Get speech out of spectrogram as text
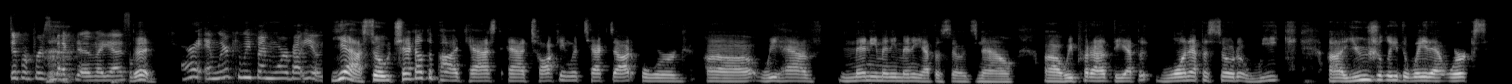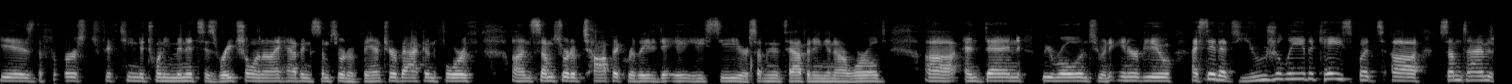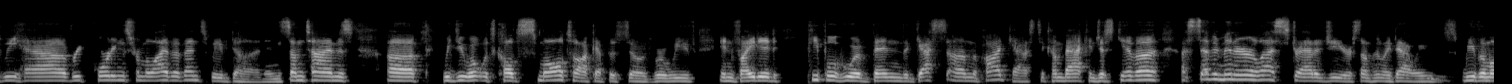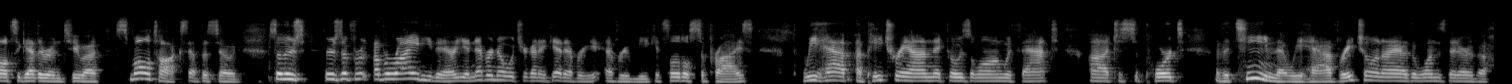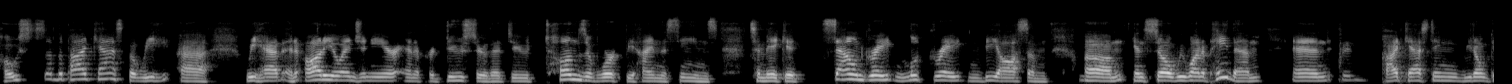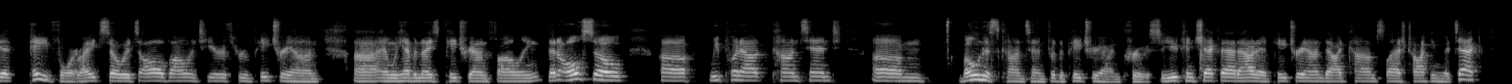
Different perspective, I guess. Good. All right. And where can we find more about you? Yeah. So check out the podcast at talkingwithtech.org. Uh, we have many, many, many episodes now. Uh, we put out the epi- one episode a week. Uh, usually, the way that works is the first 15 to 20 minutes is Rachel and I having some sort of banter back and forth on some sort of topic related to AAC or something that's happening in our world. Uh, and then we roll into an interview. I say that's usually the case, but uh, sometimes we have recordings from live events we've done. And sometimes uh, we do what what's called small talk episodes, where we've invited people who have been the guests on the podcast to come back and just give a, a seven minute or less strategy or something like that. We weave them all together into a small talks episode. So there's there's a, a variety there. You never know what you're going to get every every week. It's a little surprise. We have a Patreon that goes along with that uh, to support the team that we have. Rachel and I are the ones that are the hosts of the podcast, but we uh, we have an audio engineer and a producer that do tons of work behind the scenes to make it sound great and look great and be awesome. Um, and so we want to pay them. And podcasting, we don't get paid for, right? So it's all volunteer through Patreon. Uh, and we have a nice Patreon following that also uh, we put out content. Um, bonus content for the patreon crew so you can check that out at patreon.com slash talking with tech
